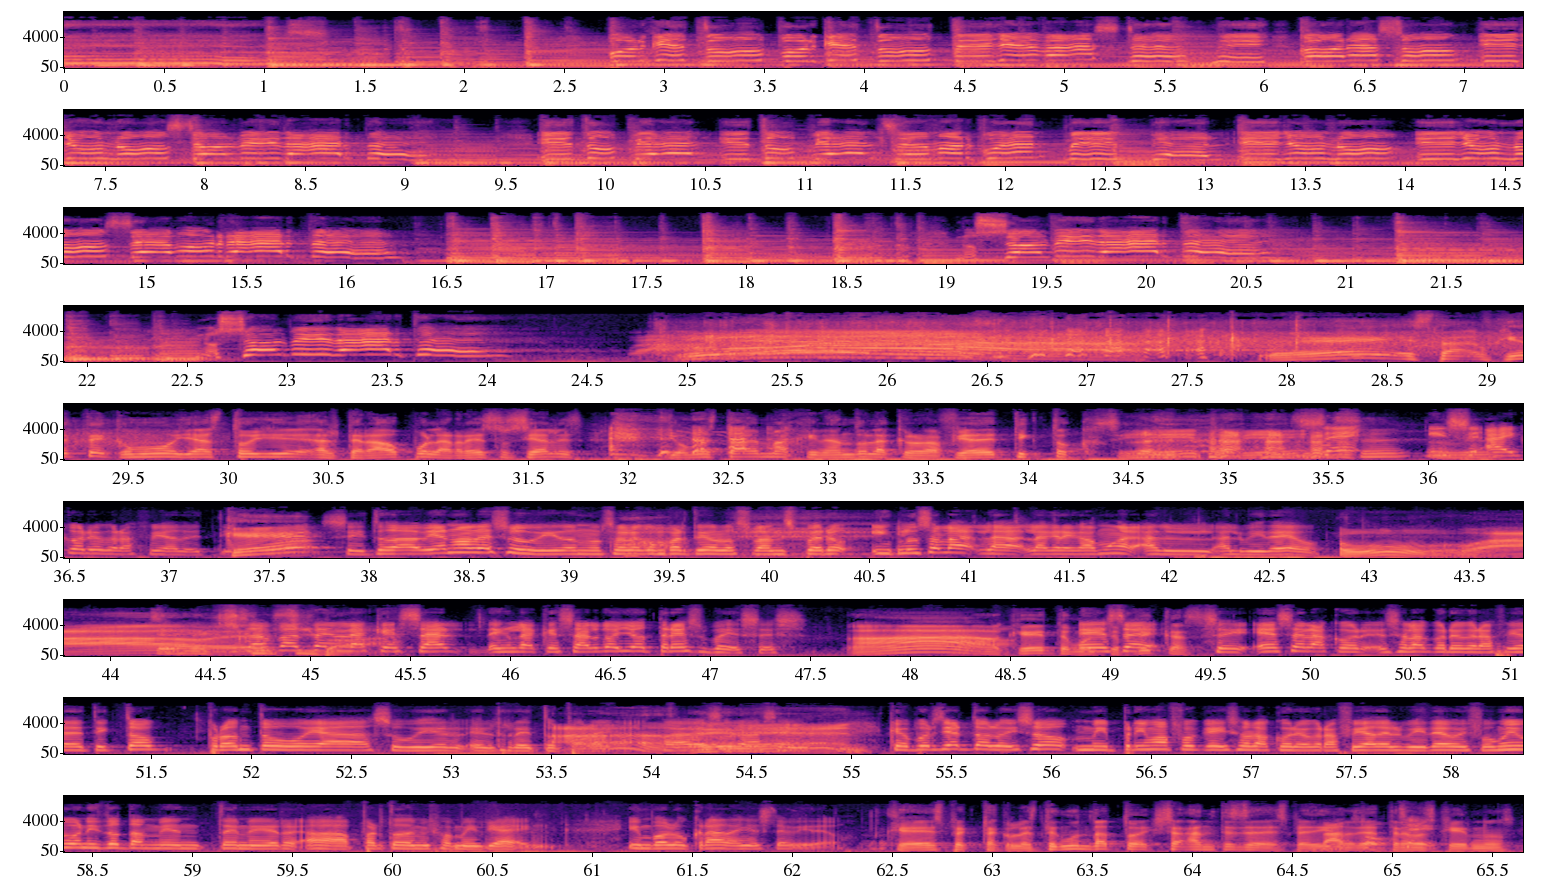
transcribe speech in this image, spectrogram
Fíjate cómo ya estoy alterado por las redes sociales. Yo me estaba imaginando la coreografía de TikTok. Sí, está bien. Sí, y sí, hay coreografía de ti. ¿Qué? Sí, todavía no la he subido, no se la he compartido a los fans, pero incluso la, la- la agregamos al, al video. Uh, ¡Wow! Esa parte en la, que sal, en la que salgo yo tres veces. Ah, ok, te Ese- multiplicas. sí, esa es, la, esa es la coreografía de TikTok. Pronto voy a subir el, el reto para allá, Ah, para ver si lo hacen. Que por cierto, lo hizo, mi prima fue que hizo la coreografía del video y fue muy bonito también tener a parte de mi familia en- involucrada en este video. Qué espectacular. Tengo un dato extra antes de despedirnos, Dato. ya tenemos Sí. que irnos.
